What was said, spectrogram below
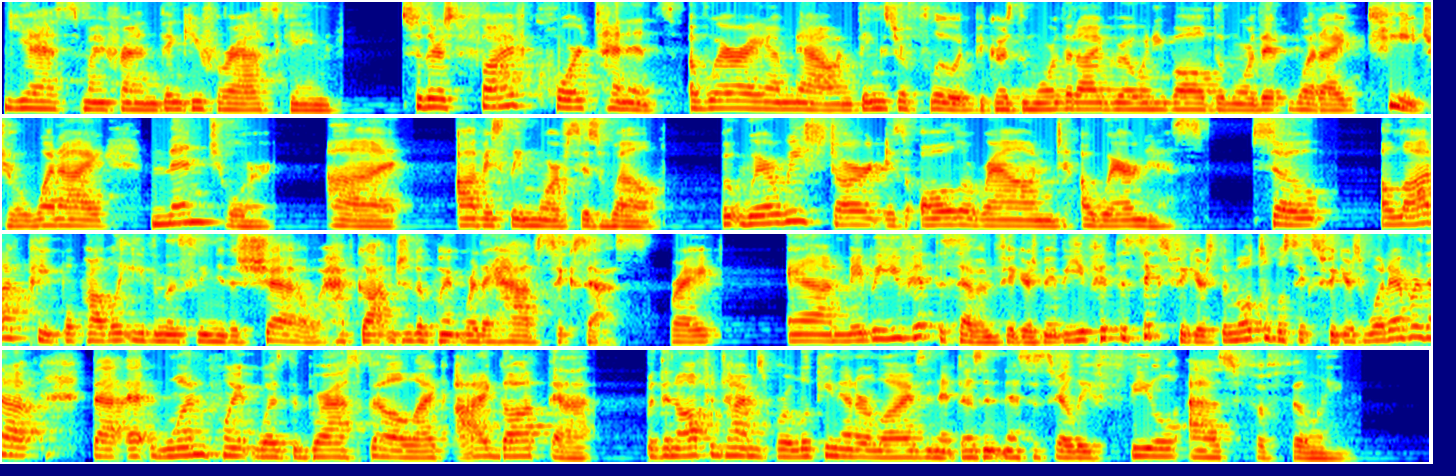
Yes, my friend. Thank you for asking. So there's five core tenets of where I am now and things are fluid because the more that I grow and evolve, the more that what I teach or what I mentor uh, obviously morphs as well. But where we start is all around awareness. So a lot of people, probably even listening to the show, have gotten to the point where they have success, right? And maybe you've hit the seven figures, maybe you've hit the six figures, the multiple six figures, whatever that that at one point was the brass bell, like I got that. But then oftentimes we're looking at our lives and it doesn't necessarily feel as fulfilling.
